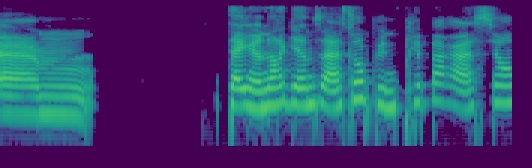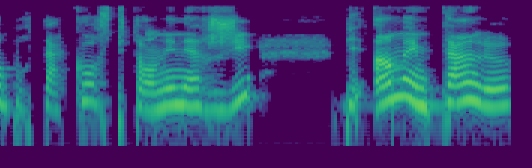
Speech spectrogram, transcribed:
euh, aies une organisation puis une préparation pour ta course puis ton énergie. Puis en même temps, là,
